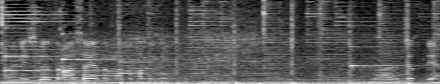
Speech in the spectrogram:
Nah ini sudah terasa ya teman-teman ini. Macet ya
